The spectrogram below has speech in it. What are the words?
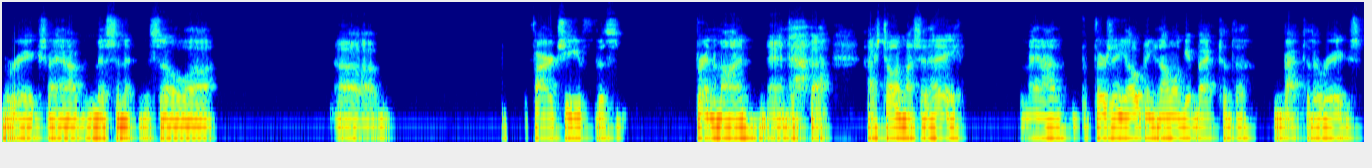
rigs, man. I'm missing it, and so uh, uh, fire chief is friend of mine, and uh, I was telling him I said, hey, man, I, if there's any openings, I want to get back to the back to the rigs.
